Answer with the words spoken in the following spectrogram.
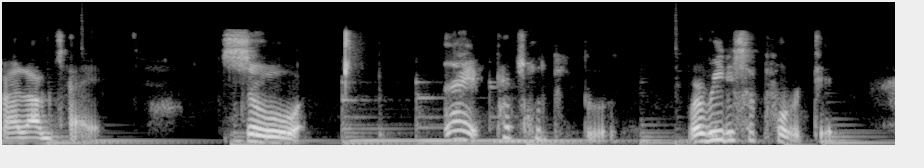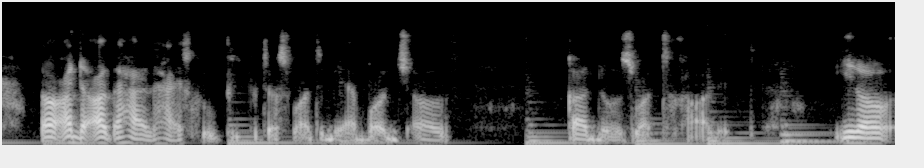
for a long time. So, like, prep school people were really supportive. On the other hand, high school people just wanted me a bunch of God knows what to call it. You know,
